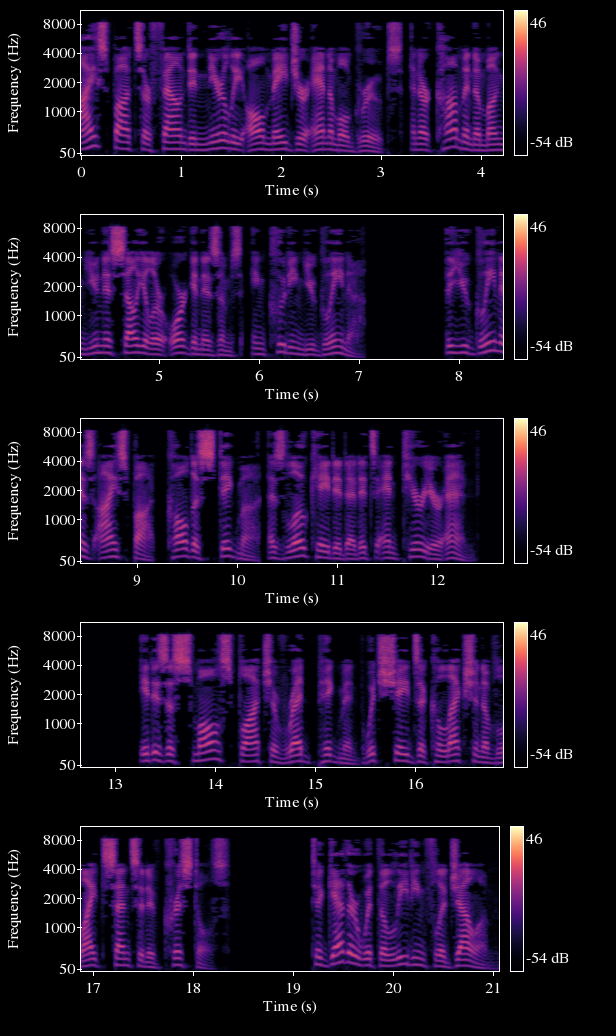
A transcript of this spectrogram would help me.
Eyespots are found in nearly all major animal groups, and are common among unicellular organisms, including Euglena. The Euglena's eye spot, called a stigma, is located at its anterior end. It is a small splotch of red pigment which shades a collection of light-sensitive crystals. Together with the leading flagellum,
